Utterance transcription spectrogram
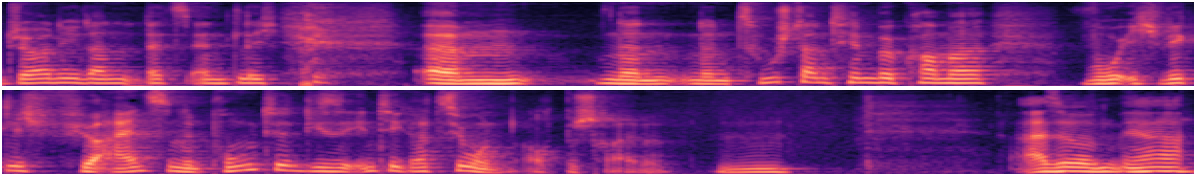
Journey dann letztendlich ähm, einen, einen Zustand hinbekomme, wo ich wirklich für einzelne Punkte diese Integration auch beschreibe. Hm. Also ja,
